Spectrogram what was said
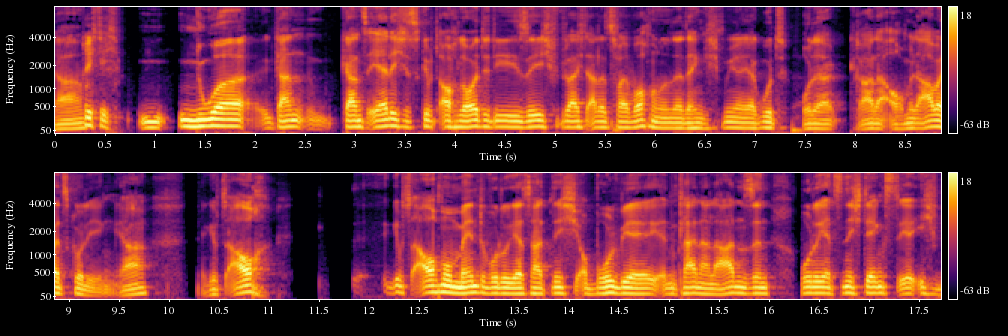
Ja. Richtig. Nur ganz, ganz ehrlich, es gibt auch Leute, die sehe ich vielleicht alle zwei Wochen und da denke ich mir, ja gut, oder gerade auch mit Arbeitskollegen, ja. Da gibt es auch gibt es auch Momente, wo du jetzt halt nicht, obwohl wir ein kleiner Laden sind, wo du jetzt nicht denkst, ich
